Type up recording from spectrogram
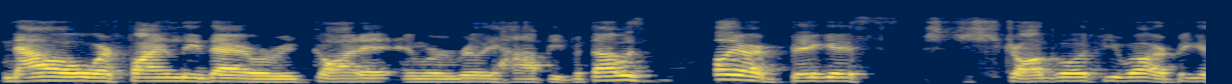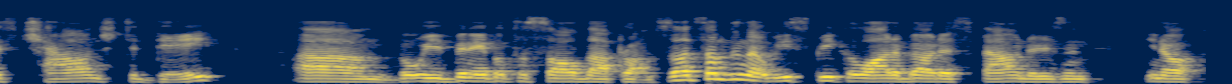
now we're finally there where we've got it and we're really happy. But that was probably our biggest struggle, if you will, our biggest challenge to date. Um, but we've been able to solve that problem. So that's something that we speak a lot about as founders. And, you know,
